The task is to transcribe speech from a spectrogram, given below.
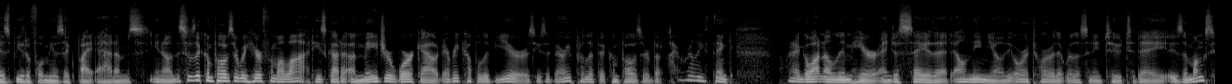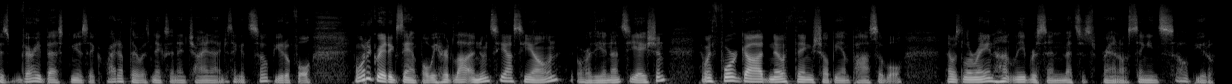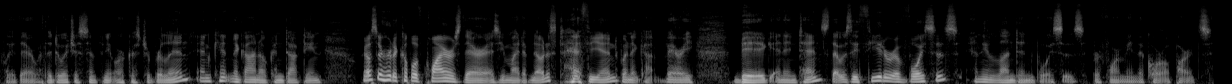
Is beautiful music by Adams. You know, this is a composer we hear from a lot. He's got a, a major work out every couple of years. He's a very prolific composer, but I really think I'm going to go out on a limb here and just say that El Nino, the oratorio that we're listening to today, is amongst his very best music, right up there with Nixon in China. I just think it's so beautiful. And what a great example. We heard La Annunciacion, or the Annunciation, and with For God, no thing shall be impossible. That was Lorraine Hunt Lieberson, mezzo soprano, singing so beautifully there with the Deutsche Symphony Orchestra Berlin and Kent Nagano conducting. We also heard a couple of choirs there, as you might have noticed at the end when it got very big and intense. That was the Theatre of Voices and the London Voices performing the choral parts.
